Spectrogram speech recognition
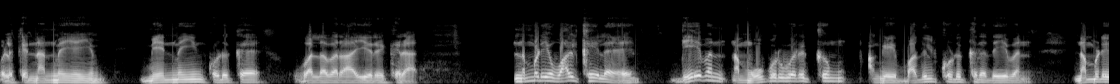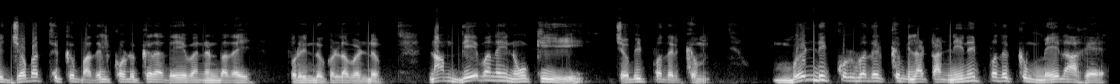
உங்களுக்கு நன்மையையும் மேன்மையும் கொடுக்க வல்லவராயிருக்கிறார். நம்முடைய வாழ்க்கையில தேவன் நம் ஒவ்வொருவருக்கும் அங்கே பதில் கொடுக்கிற தேவன் நம்முடைய ஜெபத்துக்கு பதில் கொடுக்கிற தேவன் என்பதை புரிந்து கொள்ள வேண்டும். நாம் தேவனை நோக்கி ஜெபிப்பதற்கும் வேண்டிக் கொள்வதற்கும் இல்லாட்டா நினைப்பதற்கும் மேலாக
